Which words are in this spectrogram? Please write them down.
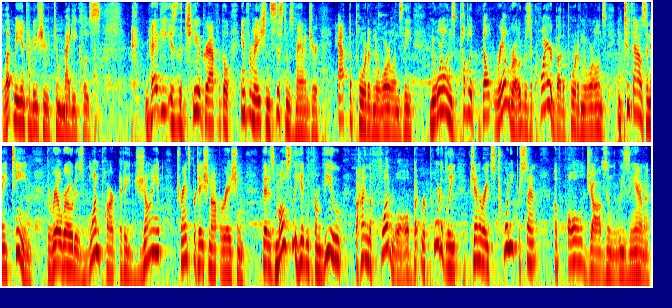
let me introduce you to Maggie Cluse. Maggie is the Geographical Information Systems Manager at the Port of New Orleans. The New Orleans Public Belt Railroad was acquired by the Port of New Orleans in 2018. The railroad is one part of a giant transportation operation that is mostly hidden from view behind the flood wall, but reportedly generates 20% of all jobs in Louisiana.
